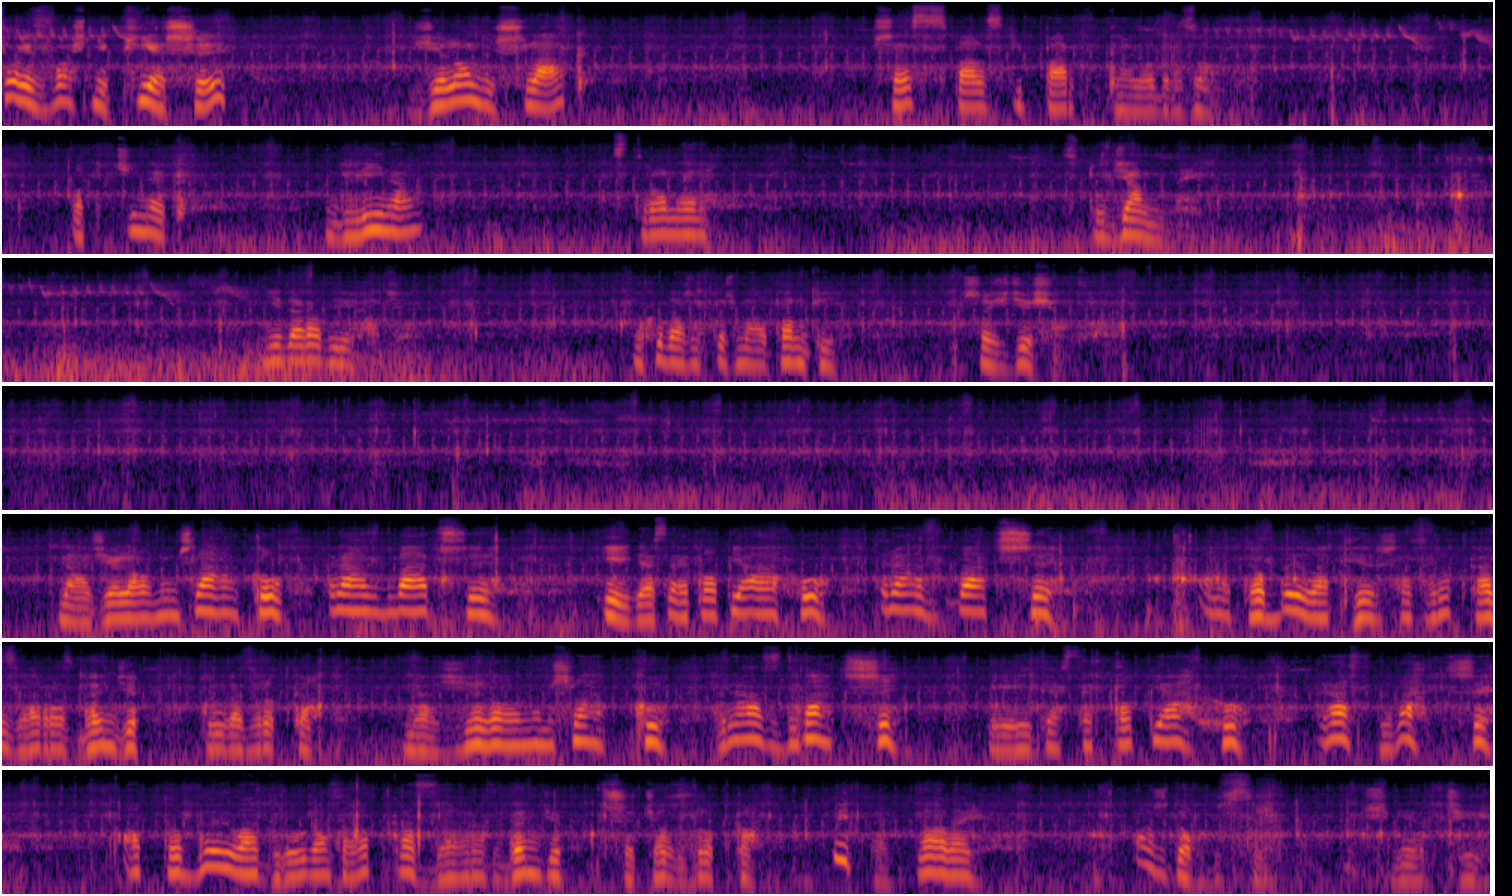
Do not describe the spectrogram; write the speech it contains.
to jest właśnie pieszy, zielony szlak przez Spalski Park Krajobrazowy. Odcinek Glina w stronę Studziannej. Nie da rady jechać. No chyba, że ktoś ma oponki 60. Na zielonym szlaku, raz, dwa, trzy. Idę se po piachu, raz, dwa, trzy. A to była pierwsza zwrotka, zaraz będzie druga zwrotka. Na zielonym szlaku, raz, dwa, trzy. Idę se po piachu, raz, dwa, trzy. A to była druga zwrotka, zaraz będzie trzecia zwrotka. I tak dalej, aż do ustr śmierci.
